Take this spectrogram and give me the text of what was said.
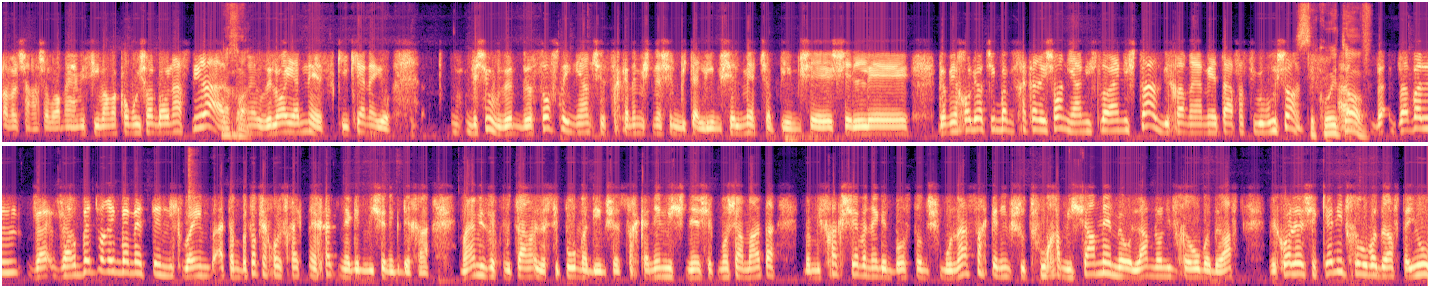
אבל שנה שעברה מיאמי סיימה מקום ראשון בעונה הסדירה, נכון. זה לא היה נס, כי כן היו. ושוב, זה, בסוף זה עניין של שחקני משנה של מתעלים, של מצ'אפים, של... אה, גם יכול להיות שאם במשחק הראשון יאניס לא היה נפצע, אז בכלל מיאמי הייתה עפה סיבוב ראשון. סיכוי אז- טוב. ו- אבל, ו- והרבה דברים באמת נקבעים, אתה בסוף יכול לשחק נגד- נגד מי שנגדך. מיאמי זה קבוצה, זה סיפור מדהים של שחקני משנה, שכמו שאמרת, במשחק שבע נגד בוסטון, שמונה שחקנים שותפו, חמישה מהם מעולם לא נבחרו בדראפט, וכל אלה שכן נבחרו בדראפט היו...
